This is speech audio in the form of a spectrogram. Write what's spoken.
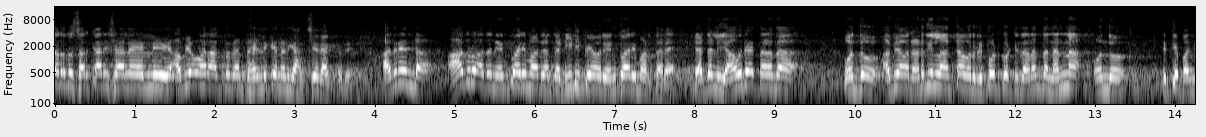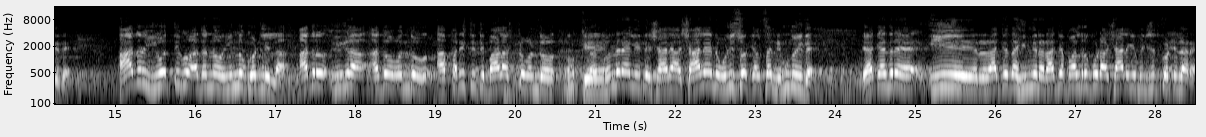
ತರದ ಸರ್ಕಾರಿ ಶಾಲೆಯಲ್ಲಿ ಅವ್ಯವಹಾರ ಆಗ್ತದೆ ಅಂತ ಹೇಳಲಿಕ್ಕೆ ನನಗೆ ಆಶ್ಚರ್ಯ ಆಗ್ತದೆ. ಅದರಿಂದ ಆದರೂ ಅದನ್ನು ಎನ್ಕ್ವೈರಿ ಮಾಡಿದಂತ ಡಿಡಿಪಿ ಅವರು ಎನ್ಕ್ವೈರಿ ಮಾಡ್ತಾರೆ. ಅದರಲ್ಲಿ ಯಾವುದೇ ತರದ ಒಂದು ಅವ್ಯವಹಾರ ನಡೆದಿಲ್ಲ ಅಂತ ಅವರು ರಿಪೋರ್ಟ್ ಕೊಟ್ಟಿದ್ದಾರೆ ಅಂತ ನನ್ನ ಒಂದು ಇದಕ್ಕೆ ಬಂದಿದೆ. ಆದರೂ ಇವತ್ತಿಗೂ ಅದನ್ನು ಇನ್ನೂ ಕೊಡ್ಲಿಲ್ಲ. ಆದರೂ ಈಗ ಅದು ಒಂದು ಆ ಪರಿಸ್ಥಿತಿ ಬಹಳಷ್ಟು ಒಂದು ತೊಂದರೆಯಲ್ಲಿದೆ ಶಾಲೆ. ಆ ಶಾಲೆಯನ್ನು ಉಳಿಸುವ ಕೆಲಸ ನಿಮಗೂ ಇದೆ. ಯಾಕೆಂದ್ರೆ ಈ ರಾಜ್ಯದ ಹಿಂದಿನ ರಾಜ್ಯಪಾಲರು ಕೂಡ ಆ ಶಾಲೆಗೆ ವಿಜಿಟ್ ಕೊಟ್ಟಿದ್ದಾರೆ.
